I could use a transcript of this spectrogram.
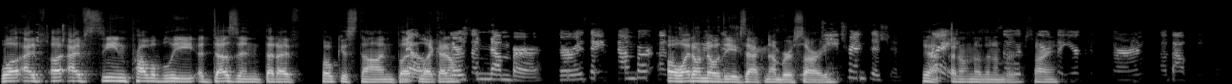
Well, I've uh, I've seen probably a dozen that I've focused on, but no, like I don't. There's a number. There is a number of. Oh, I don't know the exact number, sorry. Detransition. Yeah, right. I don't know the So number. it's Sorry. that you're concerned about people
